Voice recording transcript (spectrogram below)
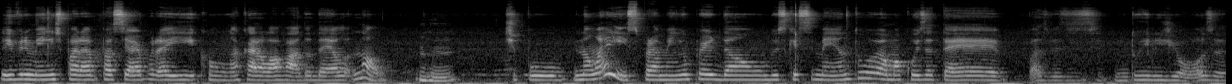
livremente para passear por aí com a cara lavada dela. Não. Uhum. Tipo, não é isso. Pra mim, o perdão do esquecimento é uma coisa até, às vezes, muito religiosa.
